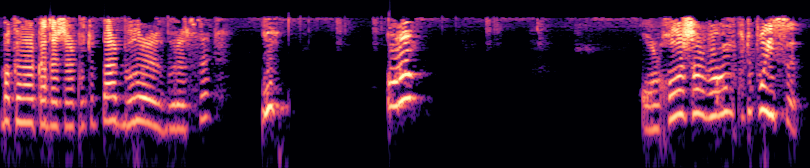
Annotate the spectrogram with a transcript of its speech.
Bakın arkadaşlar kutuplar burası. burası. Uh! Anam! Arkadaşlar bakın kutup ayısı.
